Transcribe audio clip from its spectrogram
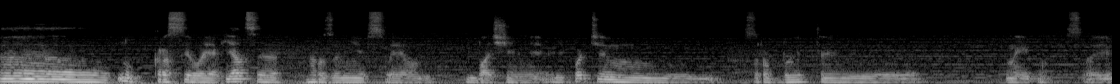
е, ну, красиво, як я це розумію в своєму баченні. І потім зробити книгу свою.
